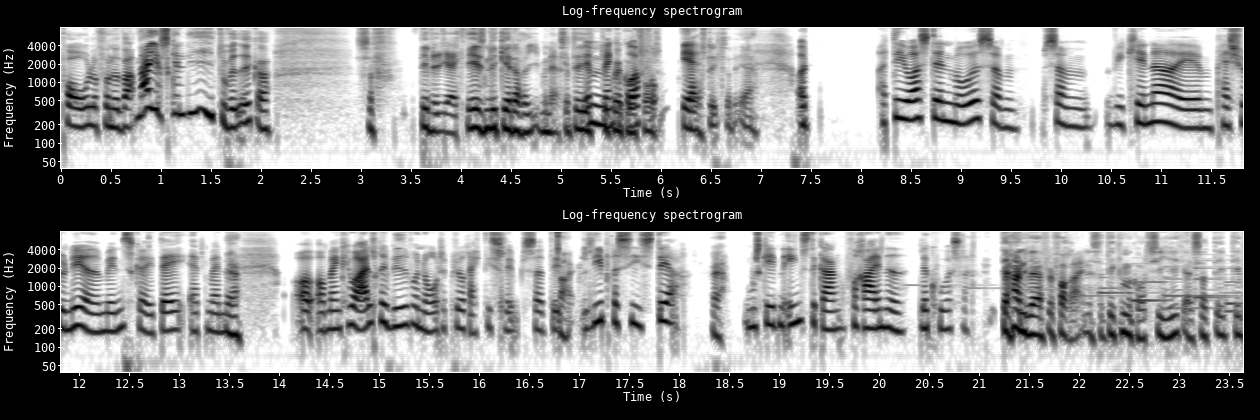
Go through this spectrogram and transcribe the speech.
Paul, og få noget varmt. Nej, jeg skal lige, du ved ikke. Og så, det ved jeg ikke, det er sådan lidt gætteri, men altså, det, jamen, du kan godt for, ja. forestille sig det. Ja. Og, og det er jo også den måde, som, som vi kender øh, passionerede mennesker i dag, at man, ja. og, og man kan jo aldrig vide, hvornår det blev rigtig slemt. Så det Nej. lige præcis der, ja. måske den eneste gang, forregnede Lacour Det har han i hvert fald forregnet, så det kan man godt sige. Ikke? Altså, det, det,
